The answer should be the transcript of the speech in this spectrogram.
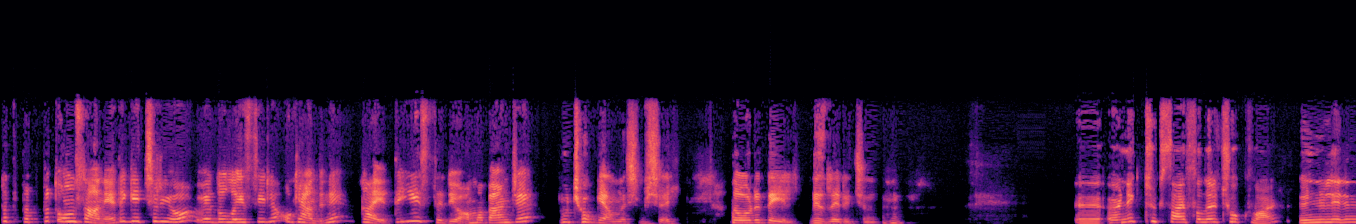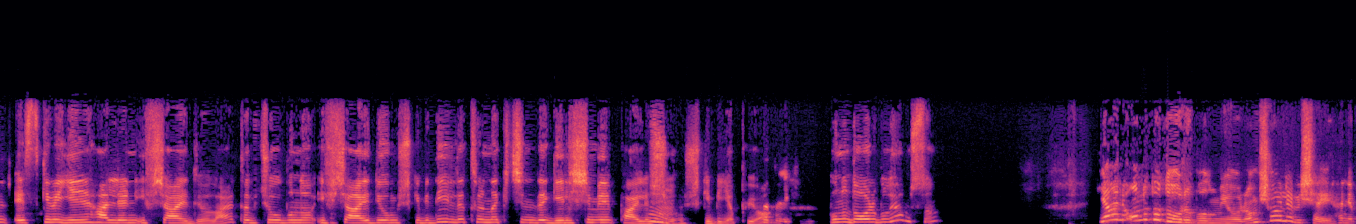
pıt pıt pıt 10 saniyede geçiriyor ve dolayısıyla o kendini gayet de iyi hissediyor. Ama bence bu çok yanlış bir şey. Doğru değil bizler için. Ee, örnek Türk sayfaları çok var. Ünlülerin eski ve yeni hallerini ifşa ediyorlar. Tabii çoğu bunu ifşa ediyormuş gibi değil de tırnak içinde gelişimi paylaşıyormuş hmm. gibi yapıyor. Tabii ki. Bunu doğru buluyor musun? Yani onu da doğru bulmuyorum. Şöyle bir şey hani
